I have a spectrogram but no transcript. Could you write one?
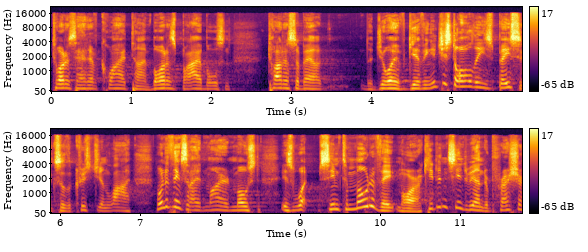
taught us how to have quiet time, bought us Bibles, and taught us about the joy of giving, and just all these basics of the Christian life. One of the things I admired most is what seemed to motivate Mark. He didn't seem to be under pressure,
